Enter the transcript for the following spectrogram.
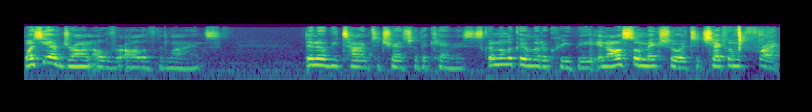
Once you have drawn over all of the lines, then it'll be time to transfer the canvas. It's going to look a little creepy. And also make sure to check on the front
